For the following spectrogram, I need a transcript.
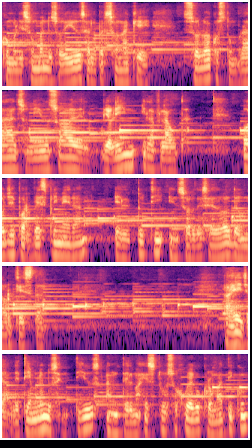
como le zumban los oídos a la persona que, solo acostumbrada al sonido suave del violín y la flauta, oye por vez primera el tutti ensordecedor de una orquesta. A ella le tiemblan los sentidos ante el majestuoso juego cromático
